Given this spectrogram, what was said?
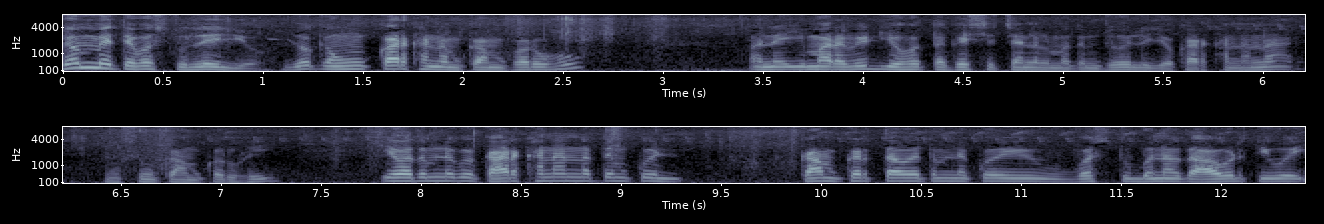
ગમે તે વસ્તુ લઈ લ્યો. જો કે હું કારખાનામાં કામ કરું છું અને એ મારા વીડિયો હતા ઘસી ચેનલમાં તમે જોઈ લેજો કારખાનાના, હું શું કામ કરું છું એવા તમને કોઈ કારખાનાના તમે કોઈ કામ કરતા હોય, તમને કોઈ વસ્તુ બનાવતા આવડતી હોય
